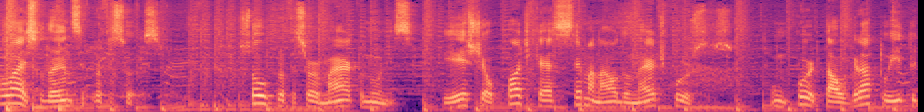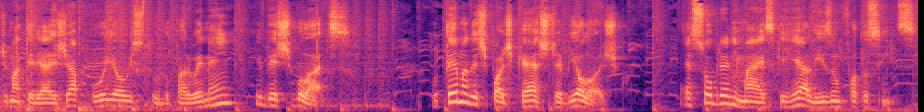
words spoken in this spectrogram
Olá, estudantes e professores. Sou o professor Marco Nunes e este é o podcast semanal do Nerd Cursos, um portal gratuito de materiais de apoio ao estudo para o Enem e vestibulares. O tema deste podcast é biológico. É sobre animais que realizam fotossíntese.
